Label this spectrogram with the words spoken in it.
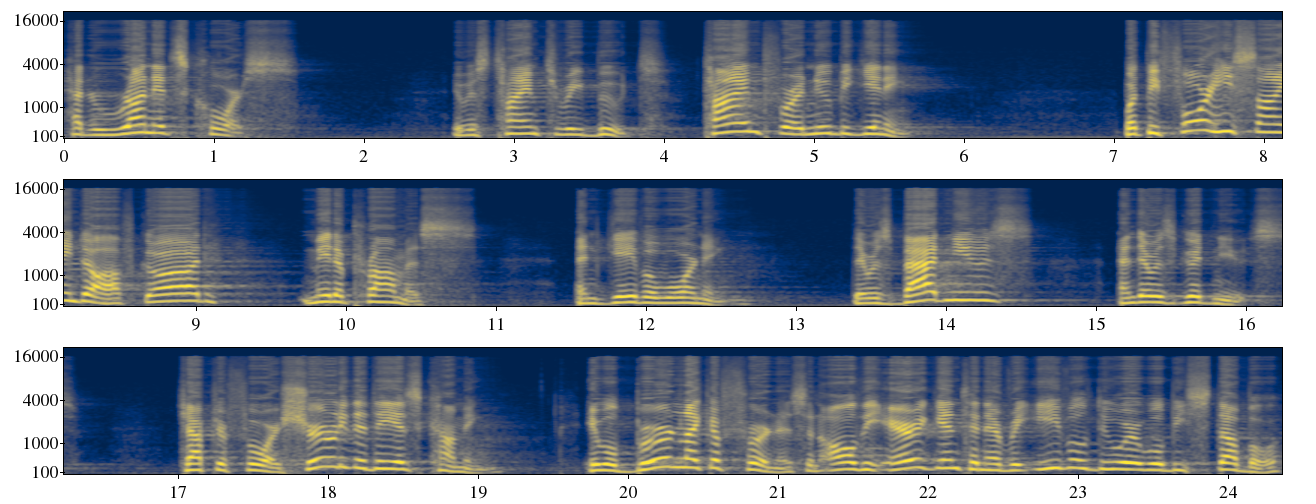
had run its course. It was time to reboot, time for a new beginning. But before he signed off, God made a promise and gave a warning. There was bad news and there was good news. Chapter 4, surely the day is coming it will burn like a furnace, and all the arrogant and every evildoer will be stubble.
